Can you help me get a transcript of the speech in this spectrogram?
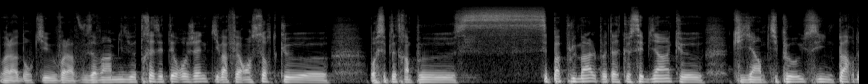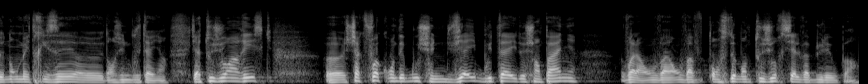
Voilà, donc voilà, vous avez un milieu très hétérogène qui va faire en sorte que euh, bon, c'est peut-être un peu c'est pas plus mal, peut-être que c'est bien que qu'il y ait un petit peu aussi une part de non maîtrisé euh, dans une bouteille. Hein. Il y a toujours un risque. Euh, chaque fois qu'on débouche une vieille bouteille de champagne, voilà, on va, on va, on se demande toujours si elle va buller ou pas.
